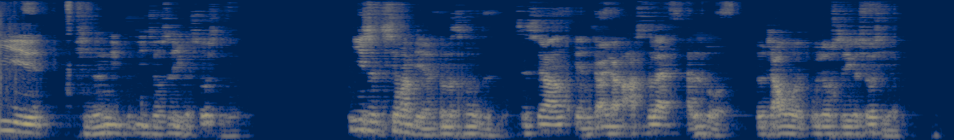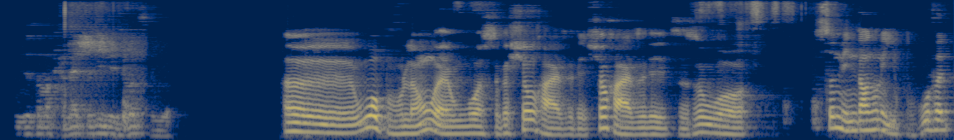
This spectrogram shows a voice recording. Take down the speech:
你其实你自己就是一个休息人，你是喜欢别人怎么称呼自己？是希望别人叫你叫大师呢，还是说就叫我我就是一个休息人？你是怎么看待自己的这个职业？呃，我不认为我是个小孩子的，小孩子的只是我生命当中的一部分。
